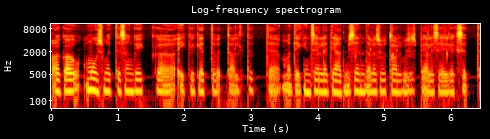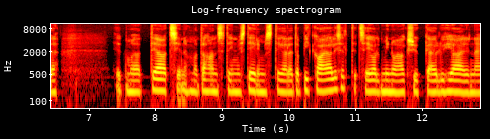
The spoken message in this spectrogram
aga muus mõttes on kõik äh, ikkagi ettevõtte alt, et ma tegin selle teadmise endale suht algusest peale selgeks, et et ma teadsin, et ma tahan seda investeerimist tegeleda pikaajaliselt, et see ei olnud minu jaoks niisugune lühiajaline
